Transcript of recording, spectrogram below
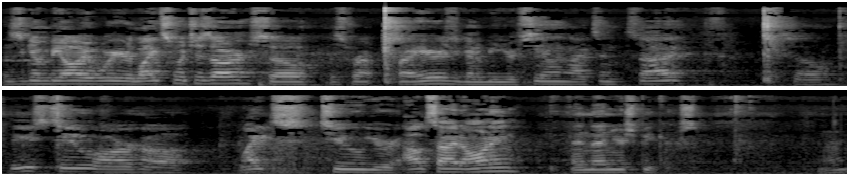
This is gonna be all where your light switches are. So this right, right here is gonna be your ceiling lights inside. So these two are uh, lights to your outside awning and then your speakers. All right.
